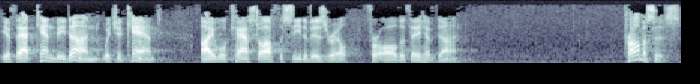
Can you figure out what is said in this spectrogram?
if that can be done, which it can't, I will cast off the seed of Israel for all that they have done. Promises.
